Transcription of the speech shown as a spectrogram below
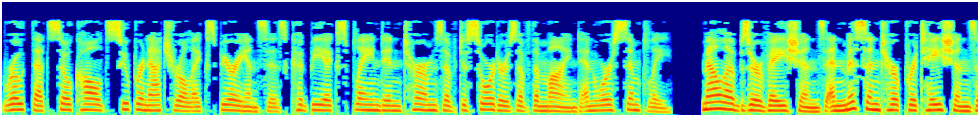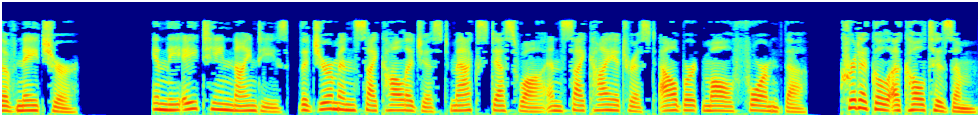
wrote that so-called supernatural experiences could be explained in terms of disorders of the mind and were simply malobservations and misinterpretations of nature. In the 1890s, the German psychologist Max Dessoir and psychiatrist Albert Moll formed the critical occultism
